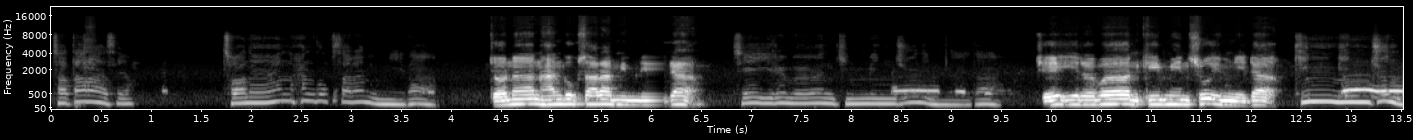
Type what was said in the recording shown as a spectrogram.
자, 따라하세요. 저는 한국 사람입니다. 저는 한국 사람입니다. 제 이름은 김민준입니다. 제 이름은 김민수입니다. 김민준,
